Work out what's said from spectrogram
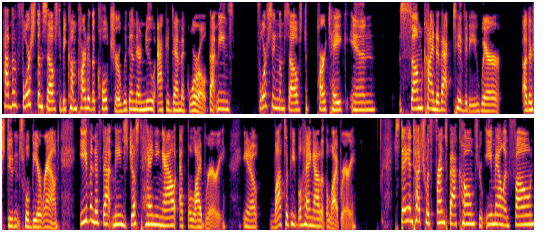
Have them force themselves to become part of the culture within their new academic world. That means forcing themselves to partake in some kind of activity where other students will be around. Even if that means just hanging out at the library you know lots of people hang out at the library. Stay in touch with friends back home through email and phone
